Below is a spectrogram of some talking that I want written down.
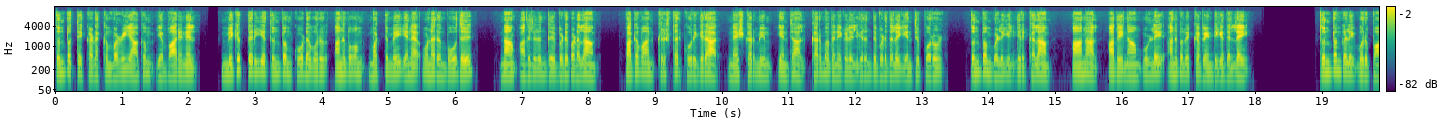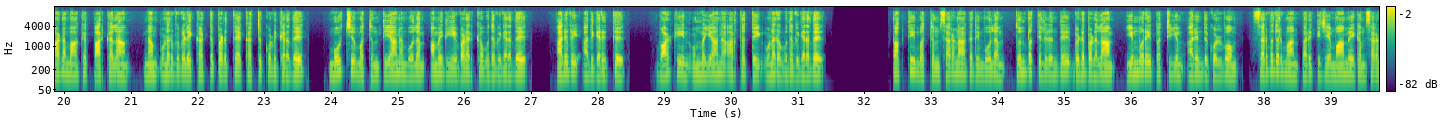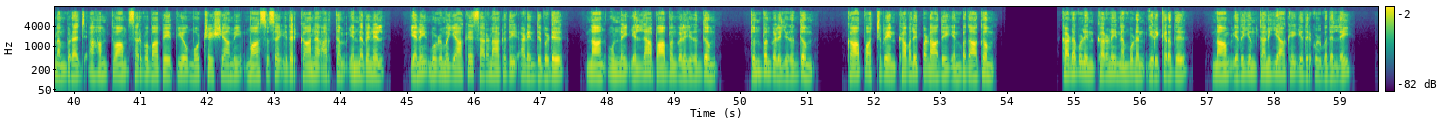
துன்பத்தைக் கடக்கும் வழியாகும். எவ்வாறெனில் மிகப்பெரிய துன்பம் கூட ஒரு அனுபவம் மட்டுமே என உணரும்போது நாம் அதிலிருந்து விடுபடலாம். பகவான் கிருஷ்ணர் கூறுகிறார் நைஷ்கர்மியம் என்றால் கர்மவினைகளில் இருந்து விடுதலை என்று பொருள். துன்பம் வெளியில் இருக்கலாம். ஆனால் அதை நாம் உள்ளே அனுபவிக்க வேண்டியதில்லை. துன்பங்களை ஒரு பாடமாகப் பார்க்கலாம். நம் உணர்வுகளை கட்டுப்படுத்த கற்றுக் கொடுக்கிறது. மூச்சு மற்றும் தியானம் மூலம் அமைதியை வளர்க்க உதவுகிறது. அறிவை அதிகரித்து வாழ்க்கையின் உண்மையான அர்த்தத்தை உணர உதவுகிறது. பக்தி மற்றும் சரணாகதி மூலம் துன்பத்திலிருந்து விடுபடலாம். இம்முறை பற்றியும் அறிந்து கொள்வோம். சர்வதர்மான் பரித்திஜய மாமேகம் சரணம் பிரஜ் அகம் துவாம் சர்வபாபேபியோ மோட்சேஷ்யாமி மாசுச இதற்கான அர்த்தம் என்னவெனில் என்னை முழுமையாக சரணாகதி அடைந்துவிடு. நான் உன்னை எல்லா பாபங்களிலிருந்தும் துன்பங்களிலிருந்தும் காப்பாற்றுவேன் கவலைப்படாதே என்பதாகும். கடவுளின் கருணை நம்முடன் இருக்கிறது. நாம் எதையும் தனியாக எதிர்கொள்வதில்லை.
